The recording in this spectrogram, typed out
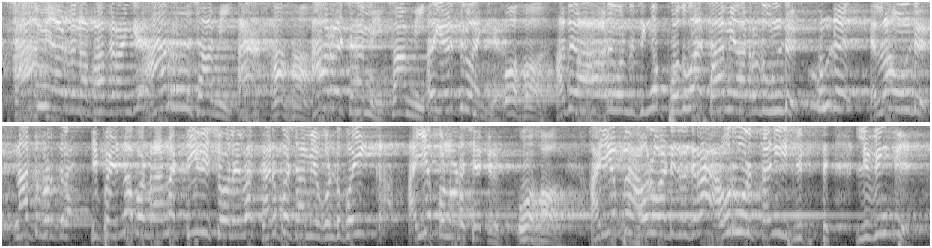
சாமி ஆடுது நான் பாக்குறாங்க? ஆடுறது சாமி. ஆஹா. ஆடுற சாமி. சாமி. அதை எடுத்துருவாங்க ஓஹோ. அது ஆடு வந்துச்சுங்க. பொதுவா சாமி ஆடுறது உண்டு. உண்டு. எல்லாம் உண்டு. நாட்டுப்புறத்துல. இப்ப என்ன பண்றாங்கன்னா டிவி ஷோல எல்லாம் கருப்பசாமியை கொண்டு போய் ஐயப்பனோட சேர்க்கிறது. ஓஹோ. ஐயப்பன் அவர் வாட்டுக்கு இருக்கிற அவரு ஒரு தனி விங்கு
